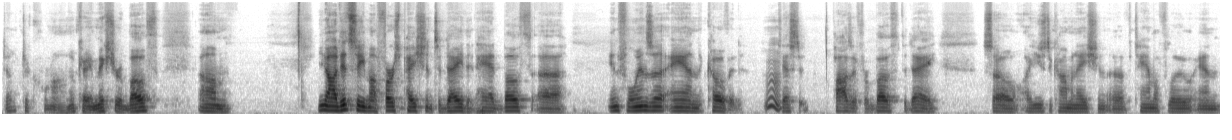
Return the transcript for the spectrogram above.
Deltacron. Okay, a mixture of both. Um, you know, I did see my first patient today that had both uh, influenza and COVID. Mm. Tested positive for both today. So I used a combination of Tamiflu and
